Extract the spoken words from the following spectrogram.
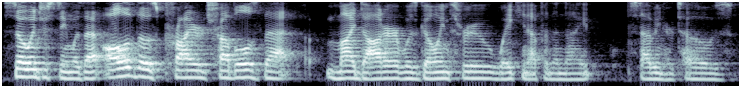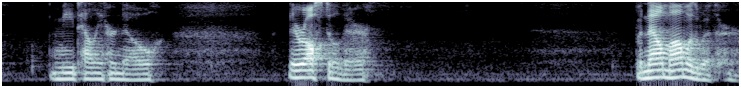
so interesting was that all of those prior troubles that my daughter was going through, waking up in the night, stubbing her toes, me telling her no, they were all still there. But now mom was with her.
